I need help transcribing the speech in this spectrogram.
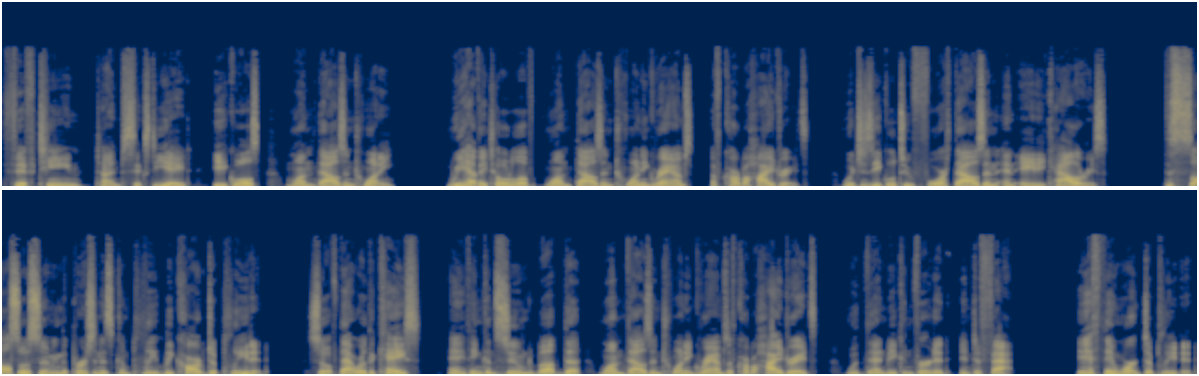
15 times 68 equals 1020, we have a total of 1020 grams of carbohydrates, which is equal to 4080 calories. This is also assuming the person is completely carb depleted. So, if that were the case, anything consumed above the 1020 grams of carbohydrates would then be converted into fat. If they weren't depleted,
